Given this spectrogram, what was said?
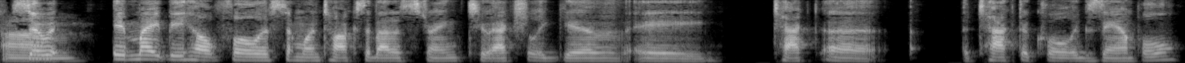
Um, so it, um, it, might be helpful if someone talks about a strength to actually give a tact uh, a tactical example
